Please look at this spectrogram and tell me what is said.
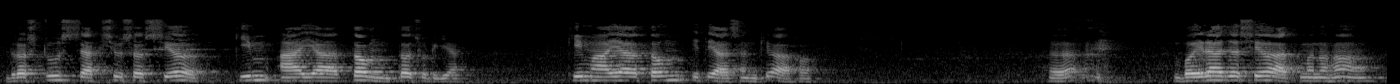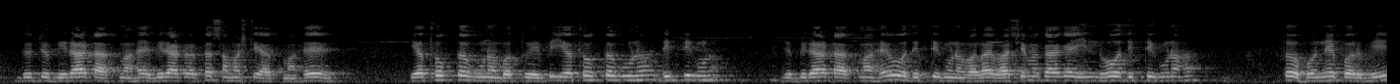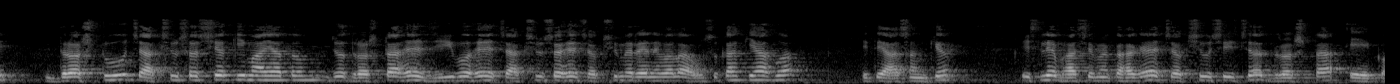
द्रष्टुचाक्षुष्य किम आयातम? तो छूट गया। किम आयातम इति आशंक्य आह। वैराजस्य आत्मन, जो जो विराट आत्मा है, विराट अर्थात समष्टि आत्मा है, यथोक्त गुणवत्व यथोक्त गुण, दीप्ति गुण, जो विराट आत्मा है, वो दीप्ति गुण वाला है। भाष्य में कहा गया इंधो दीप्ति गुण। तो होने पर भी द्रष्टु चाक्षुष्य की मायातम जो द्रष्टा है जीव है चाक्षुष है चक्षु में रहने वाला उसका क्या हुआ? इति आशंक्य। इसलिए भाष्य में कहा गया चक्षुषी च द्रष्टा एक।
